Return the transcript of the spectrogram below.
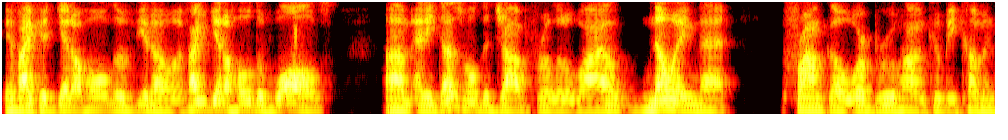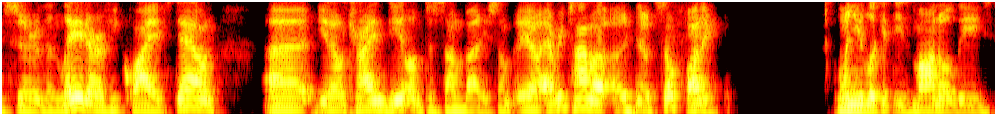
if I could get a hold of, you know, if I could get a hold of Walls, um, and he does hold the job for a little while, knowing that Franco or Bruján could be coming sooner than later if he quiets down. Uh, you know, try and deal him to somebody. Some, you know, every time, a, you know, it's so funny when you look at these mono leagues,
